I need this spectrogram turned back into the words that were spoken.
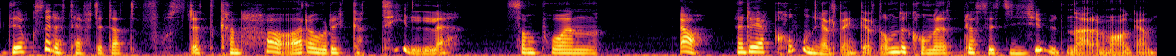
Det är också rätt häftigt att fostret kan höra och rycka till som på en, ja, en reaktion helt enkelt om det kommer ett plötsligt ljud nära magen.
